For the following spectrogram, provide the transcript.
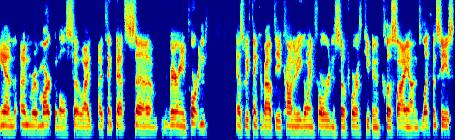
and unremarkable. So I, I think that's uh, very important as we think about the economy going forward and so forth, keeping a close eye on delinquencies.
